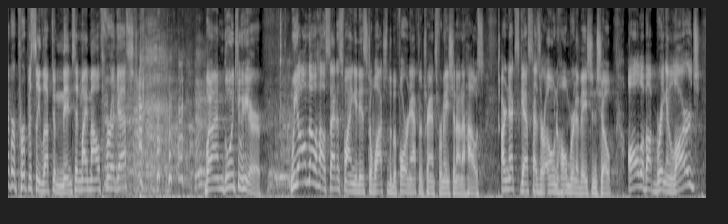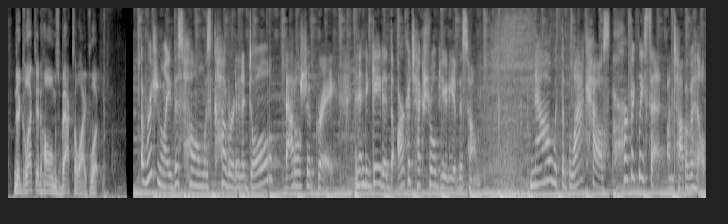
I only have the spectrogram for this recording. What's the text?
Never purposely left a mint in my mouth for a guest, but I'm going to here. We all know how satisfying it is to watch the before and after transformation on a house. Our next guest has her own home renovation show, all about bringing large, neglected homes back to life. Look. Originally, this home was covered in a dull battleship gray, and it negated the architectural beauty of this home. Now, with the black house perfectly set on top of a hill,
